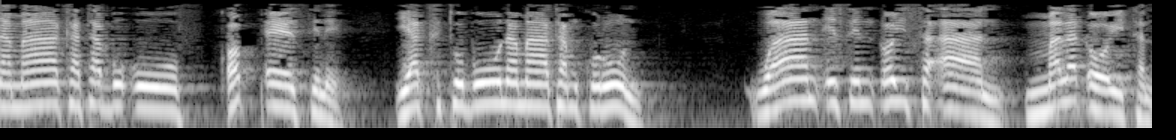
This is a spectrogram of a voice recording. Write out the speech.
namaa katabu'uuf qopheessine yaktubuuna maa tamkuruun waan isin dhoysa'aan mala dhooytan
